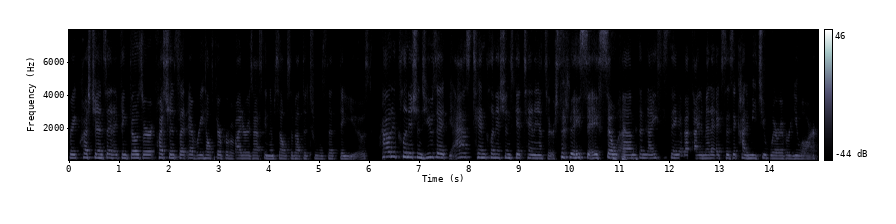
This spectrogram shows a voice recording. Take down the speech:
Great questions. And I think those are questions that every healthcare provider is asking themselves about the tools that they use. How do clinicians use it? Ask 10 clinicians, get 10 answers, they say. So, um, the nice thing about DynaMedex is it kind of meets you wherever you are.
